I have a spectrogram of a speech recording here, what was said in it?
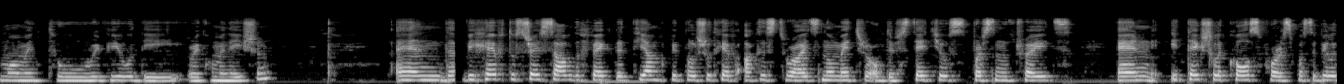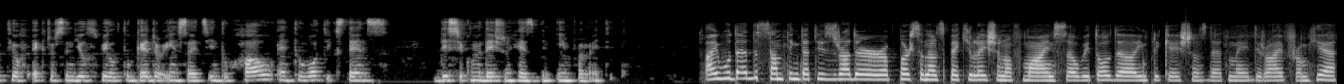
moment to review the recommendation. And we have to stress out the fact that young people should have access to rights no matter of their status, personal traits, and it actually calls for responsibility of actors and youth field to gather insights into how and to what extent this recommendation has been implemented. I would add something that is rather a personal speculation of mine, so with all the implications that may derive from here.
